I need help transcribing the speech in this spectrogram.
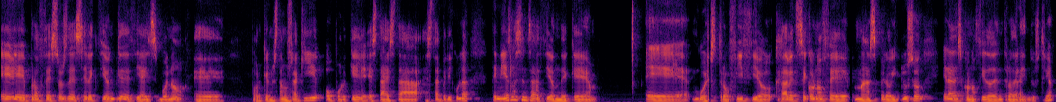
eh, procesos de selección que decíais, bueno, eh, ¿por qué no estamos aquí? ¿O por qué está esta, esta película? ¿Teníais la sensación de que eh, vuestro oficio cada vez se conoce más, pero incluso era desconocido dentro de la industria?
